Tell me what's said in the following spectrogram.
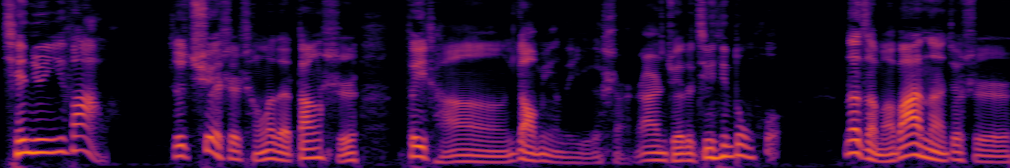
千钧一发了，就确实成了在当时。非常要命的一个事儿，让人觉得惊心动魄。那怎么办呢？就是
